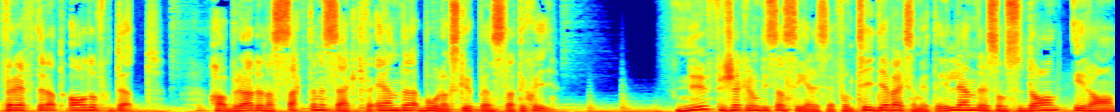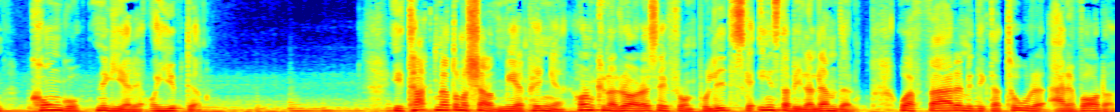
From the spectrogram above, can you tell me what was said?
För efter att Adolf dött har bröderna sakta men säkert förändrat bolagsgruppens strategi. Nu försöker de distansera sig från tidiga verksamheter i länder som Sudan, Iran, Kongo, Nigeria och Egypten. I takt med att de har tjänat mer pengar har de kunnat röra sig från politiska instabila länder och affärer med diktatorer är en vardag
